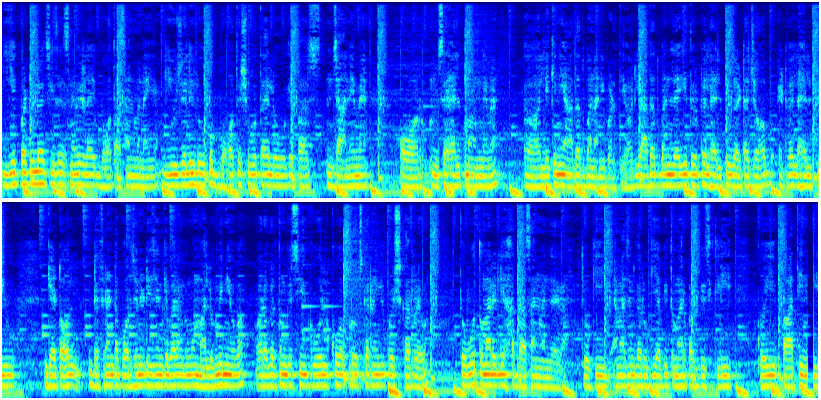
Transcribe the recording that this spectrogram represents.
ये पर्टिकुलर चीज़ है इसने मेरी लाइफ बहुत आसान बनाई है। यूजुअली लोगों को बहुत इशू होता है लोगों के पास जाने में और उनसे हेल्प मांगने में। लेकिन ये आदत बनानी पड़ती है। और ये आदत बन जाएगी तो it will help you get a job it will help you get all different opportunities जिनके बारे में तुमको मालूम भी नहीं होगा। और अगर तुम किसी गोल को अप्रोच करने की कोशिश कर रहे हो तो वो तुम्हारे लिए हद आसान बन जाएगा। क्योंकि इमेजिन करो कि अभी तुम्हारे पास बेसिकली कोई बात ही नहीं,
